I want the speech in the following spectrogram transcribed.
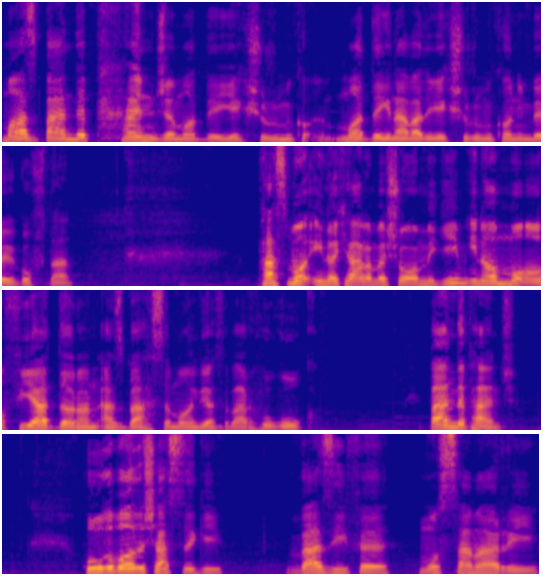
ما از بند پنج ماده یک شروع می‌کنیم ماده 91 شروع می‌کنیم به گفتن. پس ما اینا که الان به شما میگیم اینا معافیت دارن از بحث مالیات بر حقوق. بند پنج. حقوق بازنشستگی وظیفه مستمری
